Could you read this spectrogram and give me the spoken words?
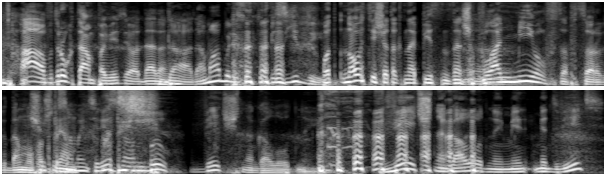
А вдруг там повезет, да, да. Да, дома были как-то без еды. Вот новости еще так написано, знаешь, вломился в 40 домов. Еще что самое интересное, он был вечно голодный. Вечно голодный ме- медведь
